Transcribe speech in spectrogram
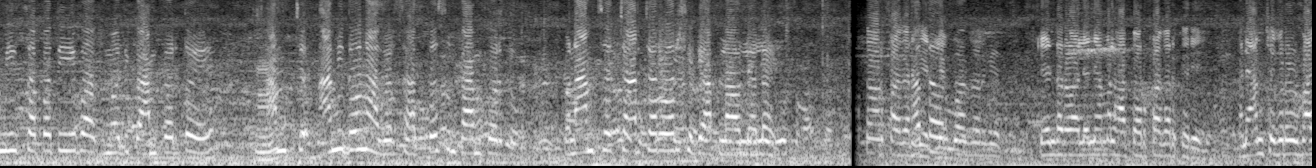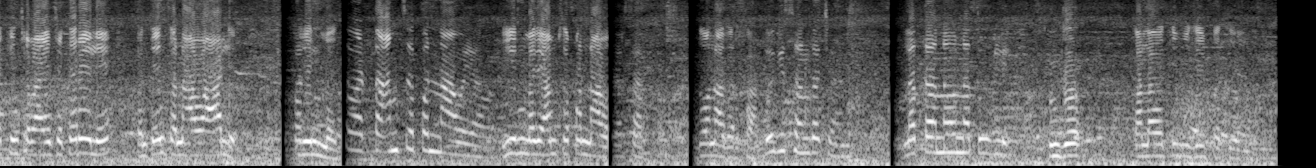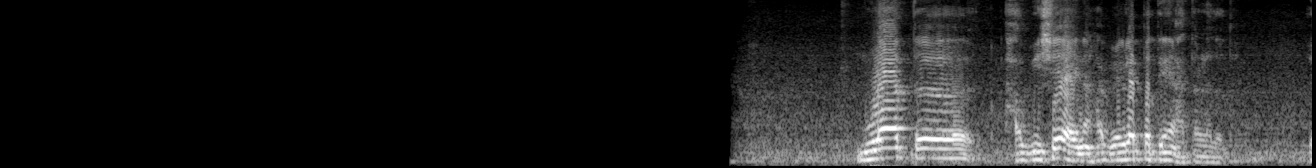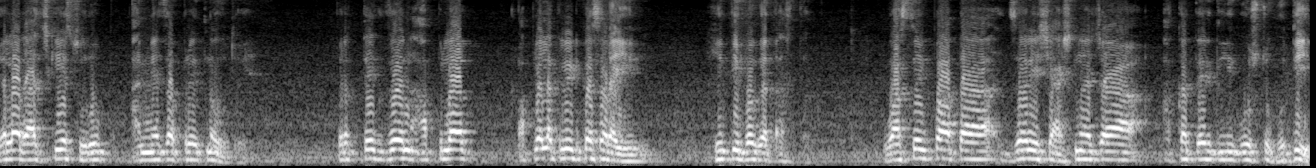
आम्ही चपाती विभागमध्ये काम करतोय. आमचं आम्ही दोन हजार सात पासून काम करतो. पण आमचं चार चार वर्ष गॅप लावलेला आहे. हातावर पगार हातावर घेतले पगार घेतो टेंडरवाल्याने आम्हाला हातावर पगार करेल. आणि आमच्या बरोबर बाकीच्या बायांचं करेल पण त्यांचं नाव आले. मध्ये. असं वाटतं आमचं पण नाव यावं इनमध्ये आमचं पण नाव सात दोन हजार सात. दोघी संघच आहे आम्ही. लता नवनाथ उगले. तुमचं? कलावती विजयपती यांनी. मुळात हा विषय आहे ना हा वेगळ्या पद्धतीने हाताळला जातो. याला राजकीय स्वरूप आणण्याचा प्रयत्न होतो आहे प्रत्येकजण आपला आपल्याला क्रेडिट कसं राहील हे ती बघत असतात. वास्तविक पाहता जर हे शासनाच्या अखत्यारीतली गोष्ट होती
